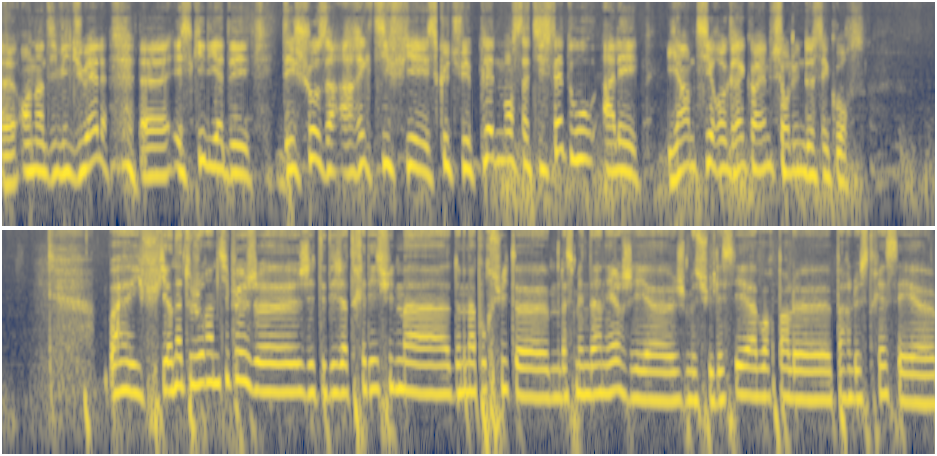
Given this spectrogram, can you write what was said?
euh, en individuel. Euh, Est-ce qu'il y a des, des choses à, à rectifier? Est-ce que tu es pleinement satisfaite ou, allez, il y a un petit regret quand même sur l'une de ces courses? Il y en a toujours un petit peu. J'étais déjà très déçue de ma, de ma poursuite euh, la semaine dernière. Euh, je me suis laissé avoir par le, par le stress et, euh,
